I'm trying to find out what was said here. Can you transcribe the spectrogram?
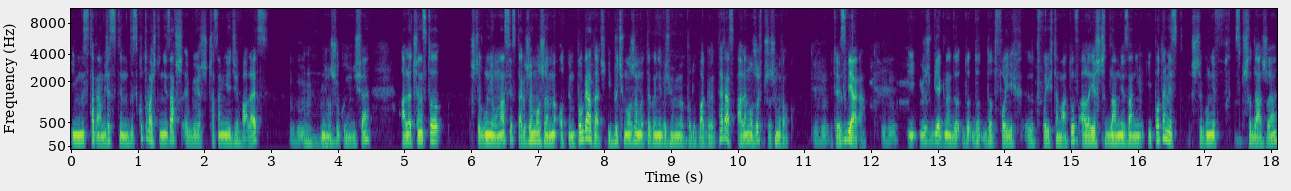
i my staramy się z tym dyskutować. To nie zawsze, jakby wiesz, czasami jedzie walec, Mhm. Nie oszukujmy się, ale często, szczególnie u nas, jest tak, że możemy o tym pogadać i być może my tego nie weźmiemy pod uwagę teraz, ale może w przyszłym roku. Mhm. I to jest wiara. Mhm. I już biegnę do, do, do, twoich, do Twoich tematów, ale jeszcze dla mnie zanim. I potem jest szczególnie w sprzedaży,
